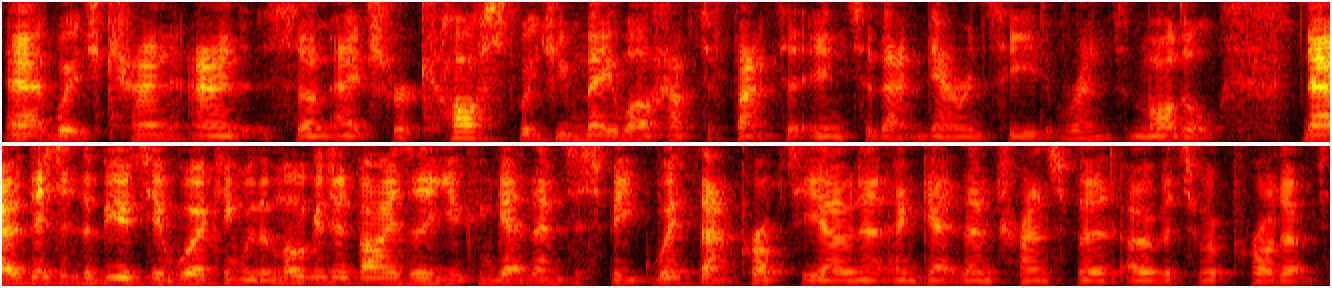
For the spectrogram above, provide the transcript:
uh, which can add some extra cost, which you may well have to factor into that guaranteed rent model. Now, this is the beauty of working with a mortgage advisor. You can get them to speak with that property owner and get them transferred over to a product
